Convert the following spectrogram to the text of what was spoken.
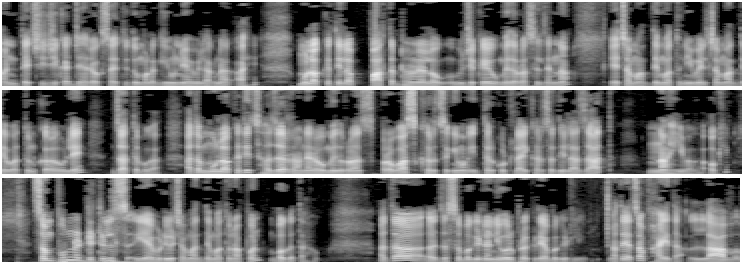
आणि त्याची जी काही झेरॉक्स आहे ती तुम्हाला घेऊन यावी लागणार आहे. मुलाखतीला पात्र ठरणाऱ्या जे काही उमेदवार असेल त्यांना याच्या माध्यमातून ईमेलच्या माध्यमातून कळवले जाते बघा. आता मुलाखतीच हजर राहणाऱ्या उमेदवारास प्रवास खर्च किंवा इतर कुठलाही खर्च दिला जात नाही बघा ओके? संपूर्ण डिटेल्स या व्हिडिओच्या माध्यमातून आपण बघत आहोत. आता जसं बघितलं निवड प्रक्रिया बघितली. आता याचा फायदा लाभ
